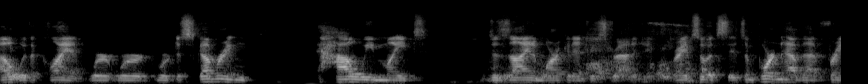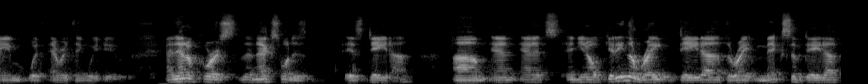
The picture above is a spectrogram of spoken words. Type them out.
out with a client, we're we're we're discovering how we might design a market entry strategy, right? So it's it's important to have that frame with everything we do. And then of course the next one is is data. Um, and and it's and you know getting the right data, the right mix of data.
